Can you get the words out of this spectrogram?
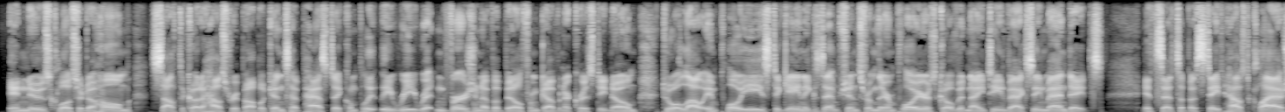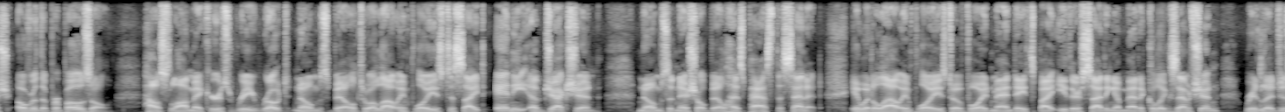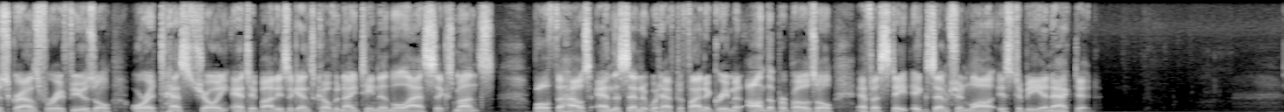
In news closer to home, South Dakota House Republicans have passed a completely rewritten version of a bill from Governor Kristi Noem to allow employees to gain exemptions from their employer's COVID 19 vaccine mandates. It sets up a state house clash over the proposal. House lawmakers rewrote Noem's bill to allow employees to cite any objection. Noem's initial bill has passed the Senate. It would allow employees to avoid mandates by either citing a medical exemption, religious grounds for refusal, or a test showing antibodies against COVID 19 in the last six months. Both the House and the Senate would have to find agreement on the proposal if a state exemption law is to be enacted.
